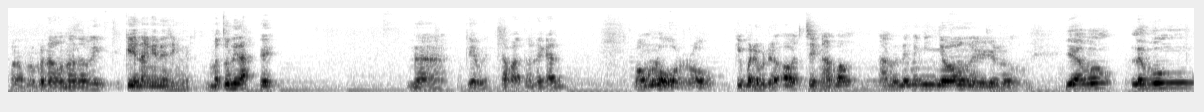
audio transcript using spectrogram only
Walaupun kenang ngono tapi ki nang ngene sing metu nih lah. Eh. Nah, ki wis sawatone kan wong loro ki pada-pada ojek ngapa nganune menginyong gitu lho. Ya wong lah wong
